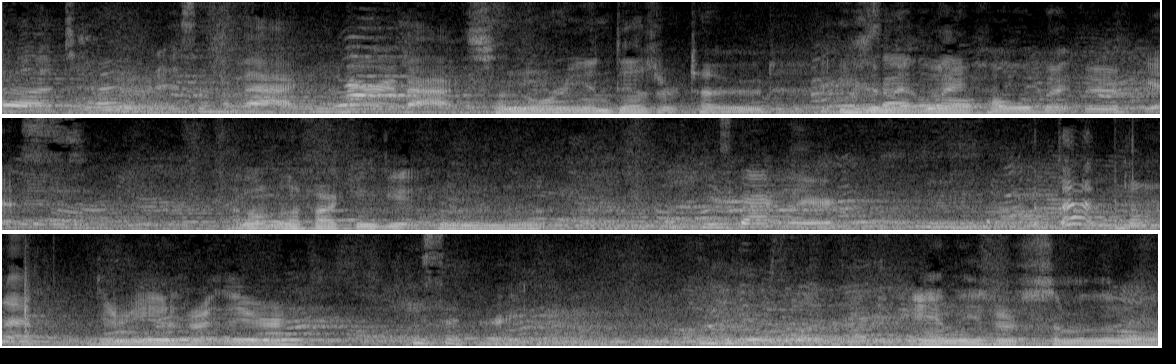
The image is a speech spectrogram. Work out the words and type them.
The toad is in the back, in the very back. Sonoran desert toad. He's He's in that little way- hole back there. Yes, I don't know if I can get him or not. he's back there. But that, don't know. There he is, right there. He's so great. And these are some little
